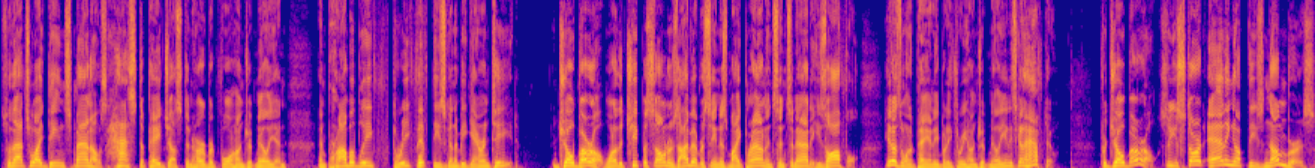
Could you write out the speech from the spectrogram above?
So that's why Dean Spanos has to pay Justin Herbert 400 million and probably 350 is going to be guaranteed. Joe Burrow, one of the cheapest owners I've ever seen is Mike Brown in Cincinnati. He's awful. He doesn't want to pay anybody 300 million. He's going to have to for Joe Burrow. So you start adding up these numbers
